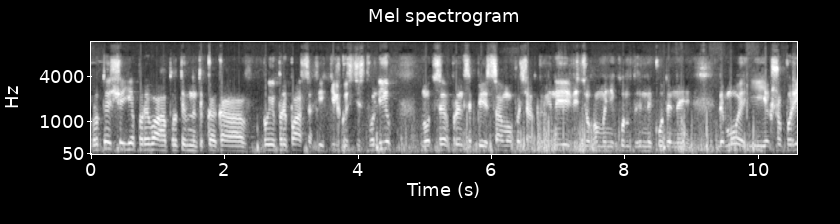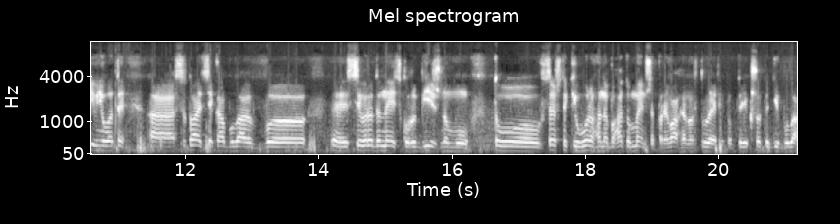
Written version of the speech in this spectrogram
Про те, що є перевага противника в боєприпасах і кількості стволів, ну це в принципі з самого початку війни. Від цього ми нікуди нікуди не йдемо. І якщо порівнювати е, ситуацію, яка була в е, Сєвєродонецьку, Рубіжному, то все ж таки ворога набагато менше переваги в артилерії. Тобто, якщо тоді була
